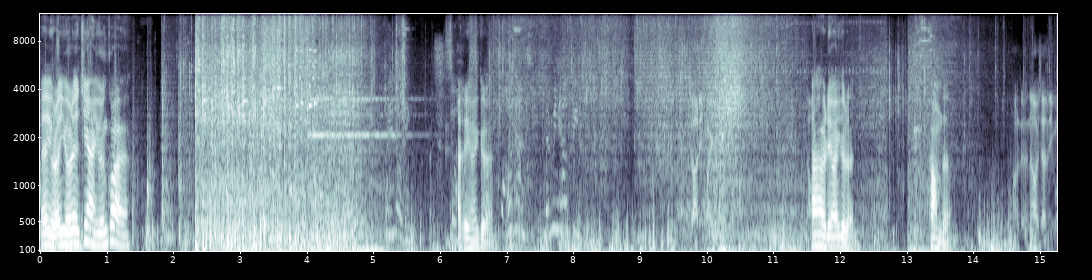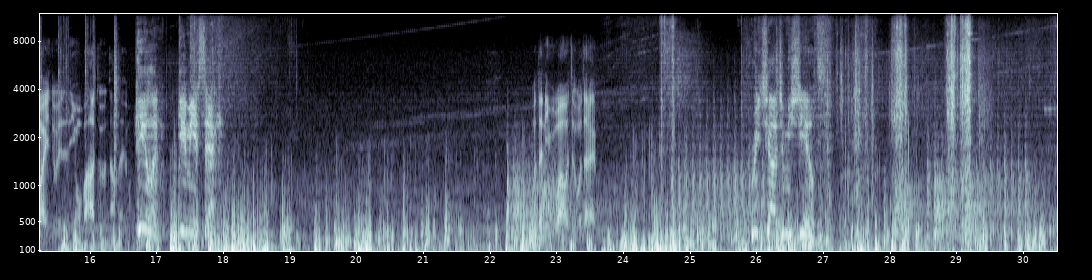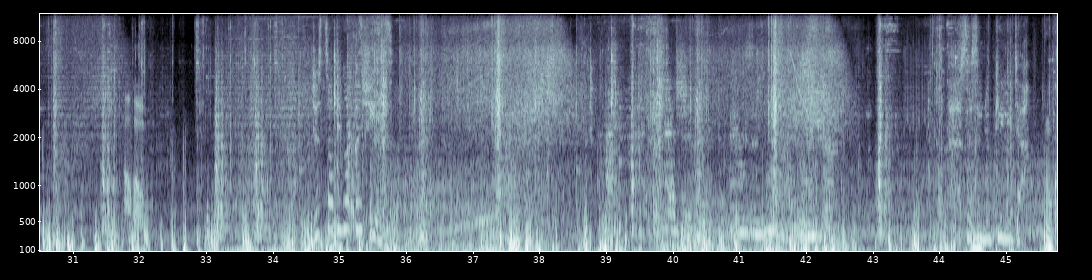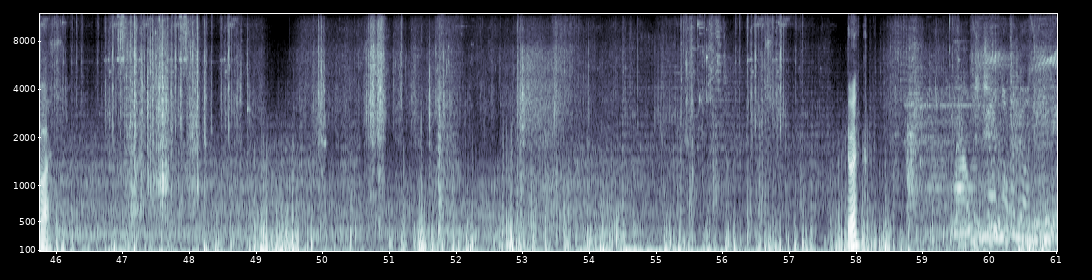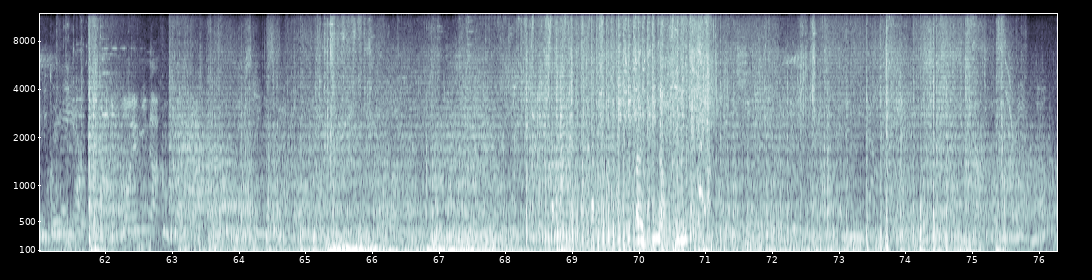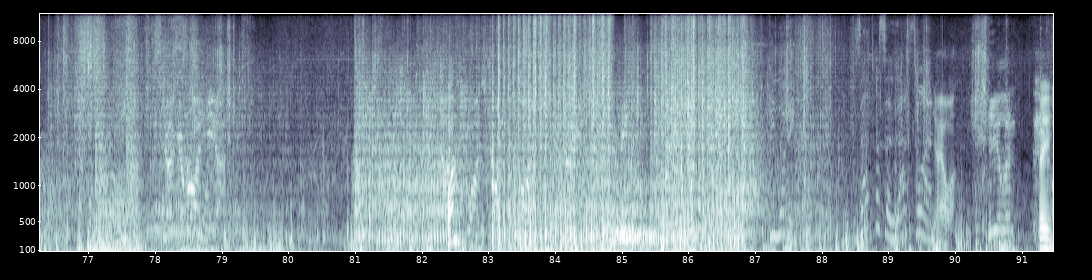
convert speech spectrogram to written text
哎、有人，有人进来，有人过来了还有另外一个人。他还有另外一个人，胖的。好的，那我现在另外一队人，因为我把他队友打掉。Healing. Give me a sec. 我等你不完，我再我再来。Recharging me shields. topping off my shields. Attention. Okay. Good. Round two. Beginning ring out. Deploying That was the last one. 你还要吗？ Healing. 可以，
